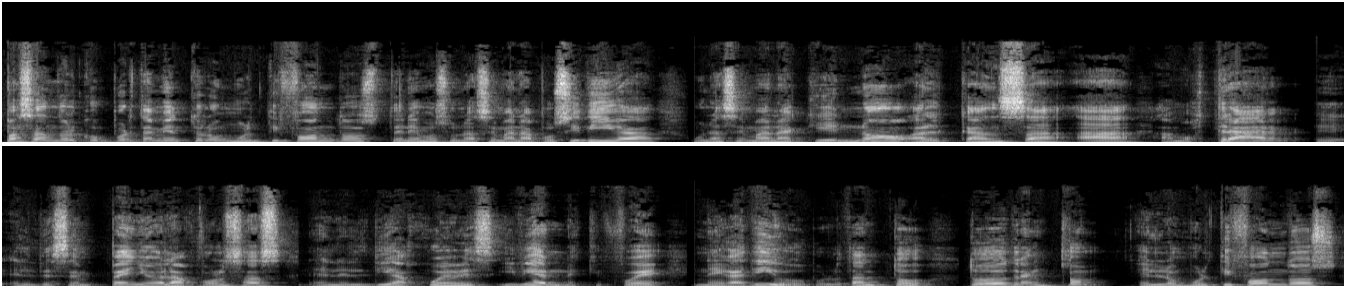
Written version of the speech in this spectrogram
Pasando al comportamiento de los multifondos, tenemos una semana positiva, una semana que no alcanza a, mostrar eh, el desempeño de las bolsas en el día jueves y viernes, que fue negativo. Por lo tanto, todo tranquilo en los multifondos,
